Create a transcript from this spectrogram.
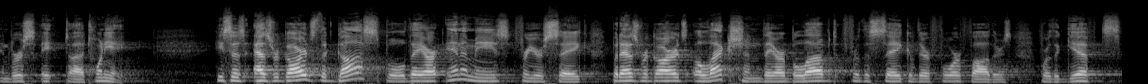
in verse eight, uh, 28. He says, As regards the gospel, they are enemies for your sake, but as regards election, they are beloved for the sake of their forefathers, for the gifts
